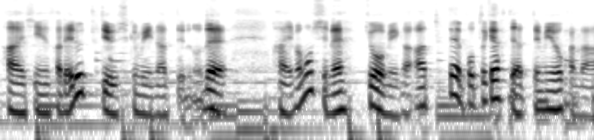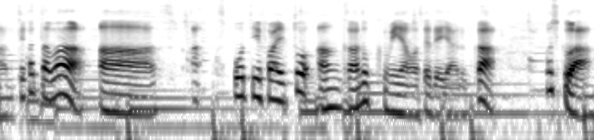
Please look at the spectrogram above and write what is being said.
配信されるっていう仕組みになっているので、はいまあ、もしね、興味があって、ポッドキャストやってみようかなって方は、ああ Spotify とアンカーの組み合わせでやるかもしくは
